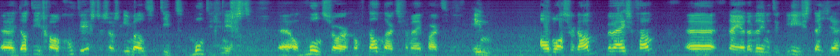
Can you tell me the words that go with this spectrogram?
uh, dat die gewoon goed is. Dus als iemand typt mondhygiënist uh, of mondzorg of tandarts van mijn part in Alblasserdam, bij wijze van. Uh, nou ja, dan wil je natuurlijk liefst dat je.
